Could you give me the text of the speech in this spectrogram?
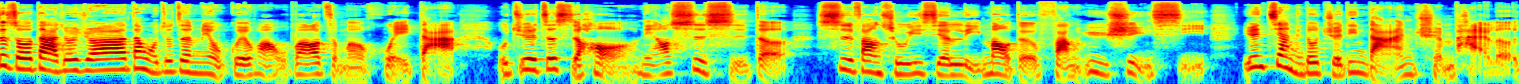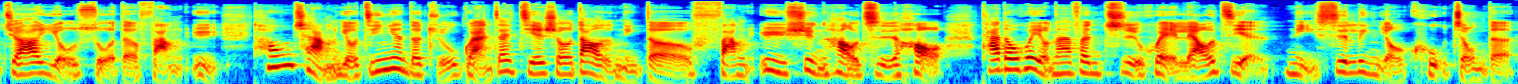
这时候大家就觉得啊，但我就真的没有规划，我不知道怎么回答。我觉得这时候你要适时的释放出一些礼貌的防御讯息，因为既然你都决定打安全牌了，就要有所的防御。通常有经验的主管在接收到你的防御讯号之后，他都会有那份智慧，了解你是另有苦衷的。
